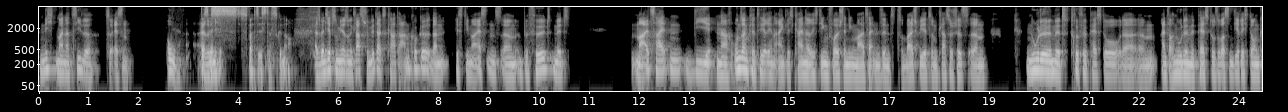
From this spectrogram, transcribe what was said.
nicht meiner Ziele zu essen. Oh, also wenn ist, ich, was ist das genau? Also wenn ich jetzt mir so eine klassische Mittagskarte angucke, dann ist die meistens ähm, befüllt mit Mahlzeiten, die nach unseren Kriterien eigentlich keine richtigen vollständigen Mahlzeiten sind. Zum Beispiel jetzt so ein klassisches ähm, Nudel mit Trüffelpesto oder ähm, einfach Nudeln mit Pesto, sowas in die Richtung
